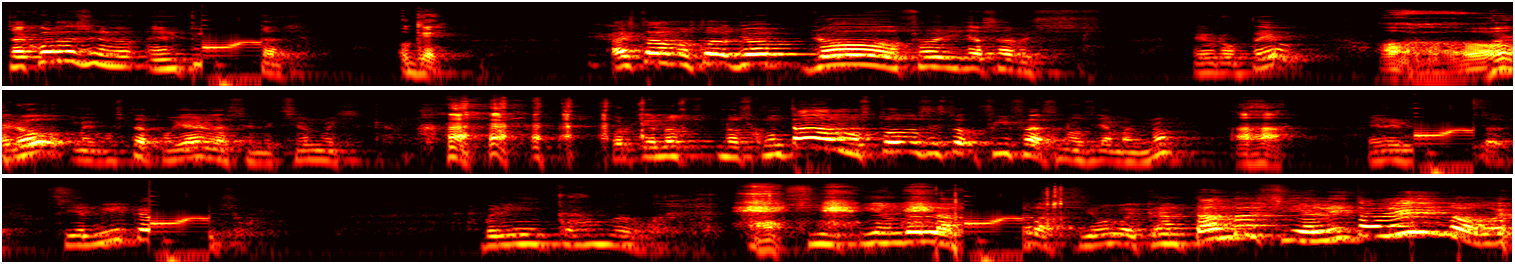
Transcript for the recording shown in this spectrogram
¿Te acuerdas en, en P- Ok. Ahí estábamos todos. Yo, yo soy, ya sabes, europeo. Oh. Pero me gusta apoyar a la selección mexicana. Porque nos, nos juntábamos todos estos, FIFAs nos llaman, ¿no? Ajá. En el estadio. 100 mil brincando, güey. Sintiendo la pasión, güey. Cantando el cielito lindo, güey.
